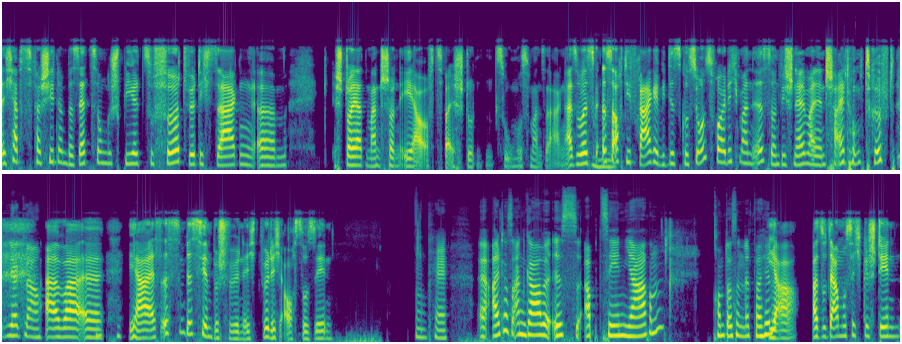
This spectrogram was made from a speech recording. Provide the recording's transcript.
ich habe es verschiedene Besetzungen gespielt. Zu viert würde ich sagen, ähm, steuert man schon eher auf zwei Stunden zu, muss man sagen. Also es mhm. ist auch die Frage, wie diskussionsfreudig man ist und wie schnell man Entscheidungen trifft. Ja, klar. Aber äh, ja, es ist ein bisschen beschönigt, würde ich auch so sehen. Okay. Äh, Altersangabe ist ab zehn Jahren. Kommt das in etwa hin? Ja, also da muss ich gestehen,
